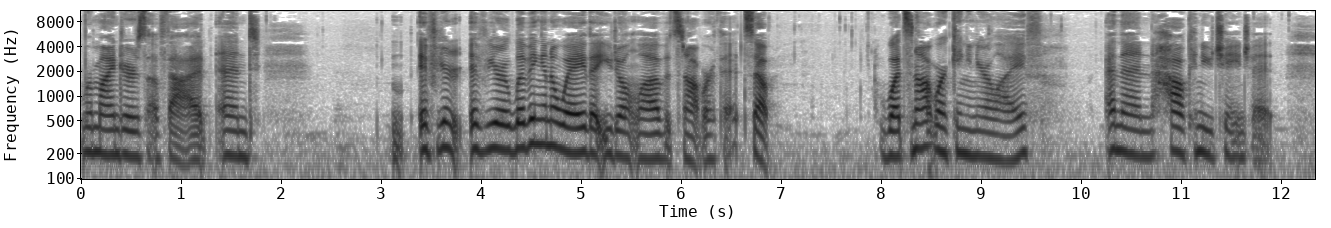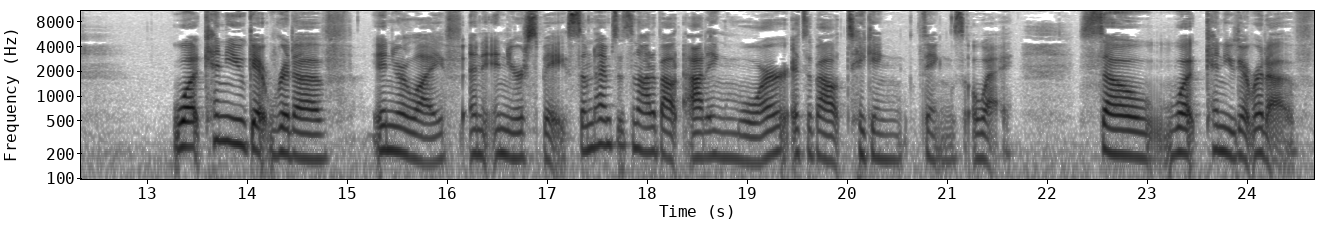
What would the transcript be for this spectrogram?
reminders of that and if you're if you're living in a way that you don't love, it's not worth it. So, what's not working in your life? And then how can you change it? What can you get rid of in your life and in your space? Sometimes it's not about adding more, it's about taking things away. So, what can you get rid of?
